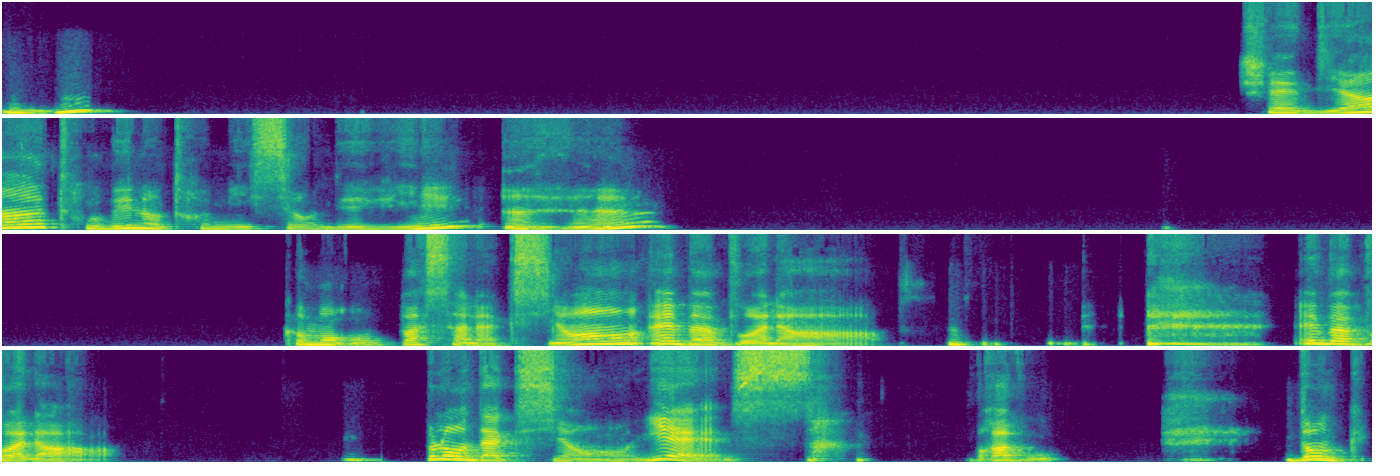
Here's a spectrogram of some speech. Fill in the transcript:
Mhm. J'ai bien trouvé notre mission de vie. Uh-huh. Comment on passe à l'action? Eh ben voilà. Eh ben voilà. Plan d'action. Yes. Bravo. Donc,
